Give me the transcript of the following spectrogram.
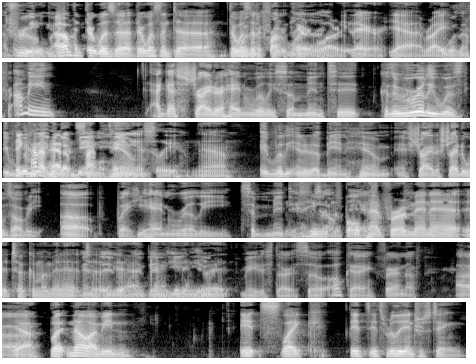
I True. Believe. I don't think there was a there wasn't a there, wasn't, wasn't, a front Carroll already there. Yeah, right. It wasn't. I mean, I guess Strider hadn't really cemented because it really was. It they really kind of happened simultaneously. Him. Yeah, it really ended up being him and Strider. Strider was already up, but he hadn't really cemented he himself. He was the bullpen for a minute. It took him a minute to then, yeah, kind of get into it. Made it start. So okay, fair enough. Uh, yeah, but no, I mean, it's like it's it's really interesting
